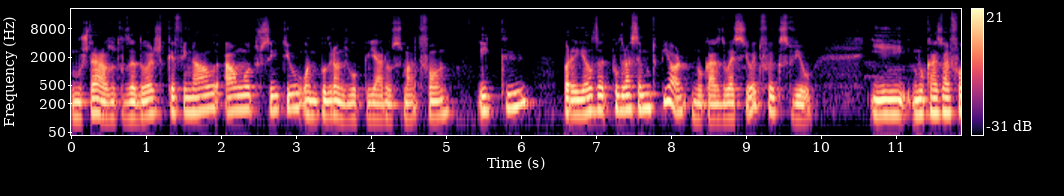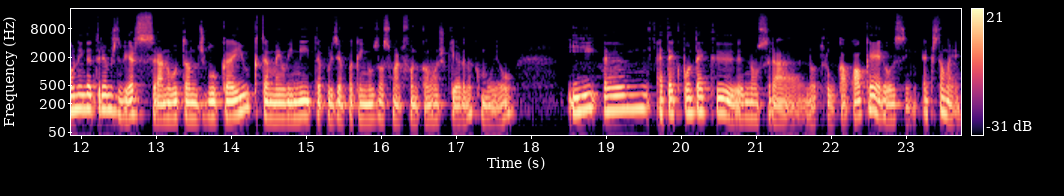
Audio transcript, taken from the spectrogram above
mostrar aos utilizadores que afinal há um outro sítio onde poderão desbloquear o smartphone e que para eles poderá ser muito pior. No caso do S8 foi o que se viu. E no caso do iPhone ainda teremos de ver se será no botão de desbloqueio, que também limita, por exemplo, a quem usa o smartphone com a mão esquerda, como eu, e hum, até que ponto é que não será noutro local qualquer ou assim. A questão é,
